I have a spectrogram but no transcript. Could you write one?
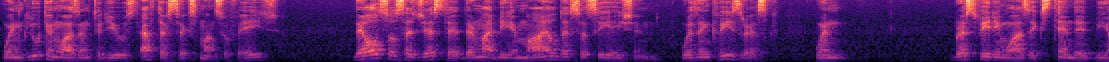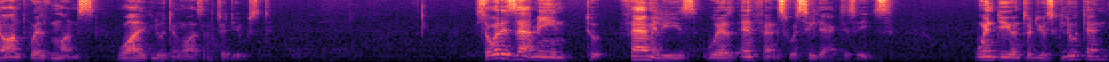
when gluten was introduced after six months of age. They also suggested there might be a mild association with increased risk when breastfeeding was extended beyond 12 months while gluten was introduced. So what does that mean to families with infants with celiac disease? When do you introduce gluten?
